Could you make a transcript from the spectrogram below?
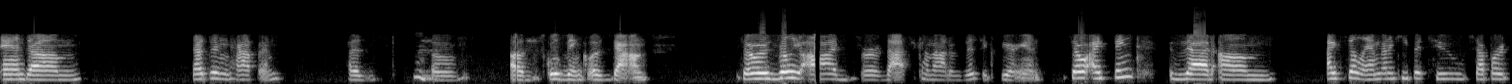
and um, that didn't happen because hmm. of of schools being closed down. So it was really odd for that to come out of this experience. So I think that um, I still am going to keep it two separate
